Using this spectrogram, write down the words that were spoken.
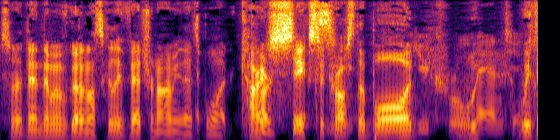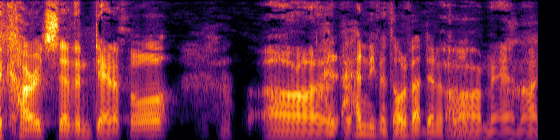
So then, then we've got an Oscili veteran army that's what courage, Courage six, six. across the board You cruel Wi- man, Tim. with a courage seven Denethor. Oh, I, that- I hadn't even thought about Denethor. oh man, I,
